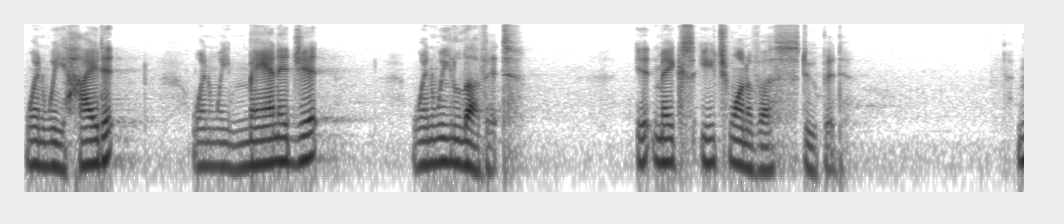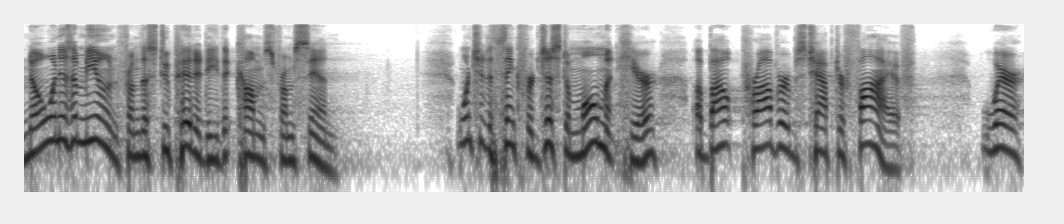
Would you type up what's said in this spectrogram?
when we hide it, when we manage it, when we love it. It makes each one of us stupid. No one is immune from the stupidity that comes from sin. I want you to think for just a moment here about Proverbs chapter 5, where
